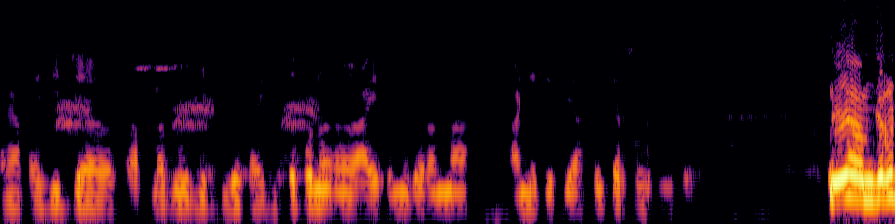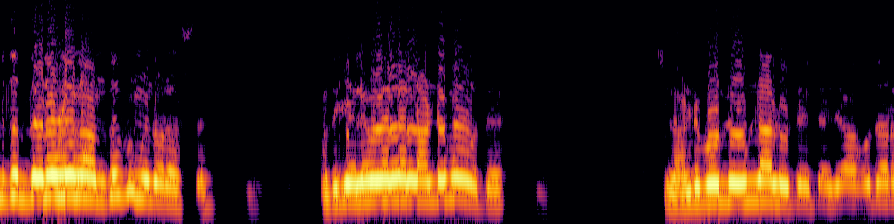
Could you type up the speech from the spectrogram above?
आणि आता ही ज्या आपला जो गट आहे इथं पण अं, आहेत उमेदवारांना आणण्यात येते अशी चर्चा होती इथं. नाही आमच्याकडे तर दरवेळेला आमचाच उमेदवार असतो आता गेल्या वेळेला लांडेभाऊ होते. लांडेभाऊ निवडून आले होते. त्याच्या अगोदर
